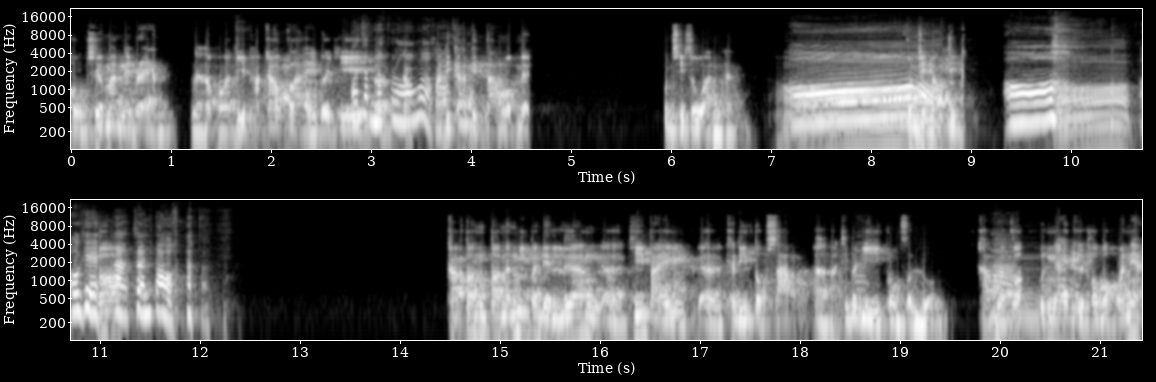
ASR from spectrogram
คงเชื่อมั่นในแบรนด์นะครับของอดีตพรรคก้าวไกลโดยที่อ๋อจากนักร้องเหรอคะกรรมาธิการติดตามงบเนี่ยคุณศรีสุวรรณครับอ๋อ คุณจิตดอกจิต อ๋อ อ๋อ โอเคก็ อะเชิญต่อค่ะ ครับตอนตอนนั้นมีประเด็นเรื่องเอ่อที่ไปเอ่อคดีตบทรัพย์เอ่ออธิบดีกรมฝนหลวงครับ อ่า แล้วก็พูดง่ายคือเขาบอกว่าเนี่ย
